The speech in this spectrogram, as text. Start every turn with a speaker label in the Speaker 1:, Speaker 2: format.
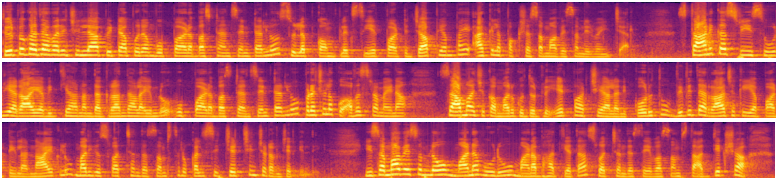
Speaker 1: తూర్పుగోదావరి జిల్లా పిఠాపురం ఉప్పాడ బస్టాండ్ సెంటర్లో సులభ్ కాంప్లెక్స్ ఏర్పాటు జాప్యంపై అఖిలపక్ష సమావేశం నిర్వహించారు. స్థానిక శ్రీ సూర్యరాయ విద్యానంద గ్రంథాలయంలో ఉప్పాడ బస్టాండ్ సెంటర్లో ప్రజలకు అవసరమైన సామాజిక మరుగుదొడ్లు ఏర్పాటు చేయాలని కోరుతూ వివిధ రాజకీయ పార్టీల నాయకులు మరియు స్వచ్ఛంద సంస్థలు కలిసి చర్చించడం జరిగింది. ఈ సమావేశంలో మన ఊరు మన బాధ్యత స్వచ్ఛంద సేవా సంస్థ అధ్యక్ష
